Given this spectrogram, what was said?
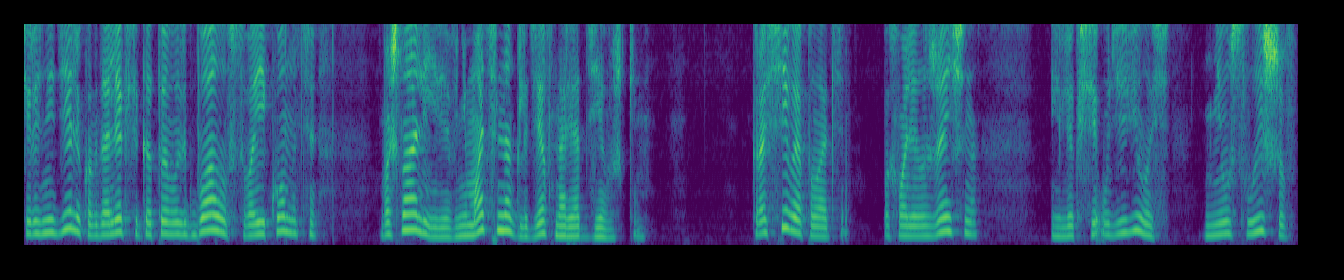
Через неделю, когда Лекси готовилась к балу в своей комнате, вошла Оливия, внимательно глядев на ряд девушки. Красивое платье, похвалила женщина, и Лекси удивилась, не услышав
